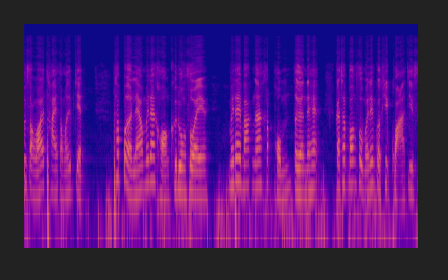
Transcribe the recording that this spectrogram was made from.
M200 ไทย2017 ถ้าเปิดแล้วไม่ได้ของคือดวงซวยไม่ได้บั๊กนะครับผมเตือนนะฮะกระชับบ้องสุ่มไอเทมกดคลิกขวา GC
